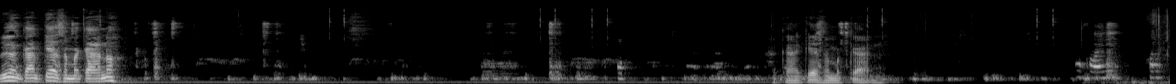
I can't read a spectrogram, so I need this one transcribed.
เรื่องการแก้สมการเนาะ การแก้สมการเขาให้เขาท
